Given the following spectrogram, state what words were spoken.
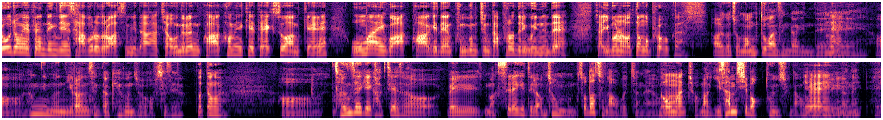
조종의 팬딩진 4부로 돌아왔습니다. 자, 오늘은 과학 커뮤니케이터 엑소와 함께 oh my 과학, 과학에 대한 궁금증 다 풀어드리고 있는데, 자, 이번엔 어떤 거 풀어볼까요? 아, 이거 좀 엉뚱한 생각인데. 네. 어, 형님은 이런 생각 해본 적 없으세요? 어떤 거요? 어, 전 세계 각지에서 매일 막 쓰레기들이 엄청 쏟아져 나오고 있잖아요. 너무 많죠. 막 2, 30억 톤씩 나오고 예, 요 예, 1년에. 예.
